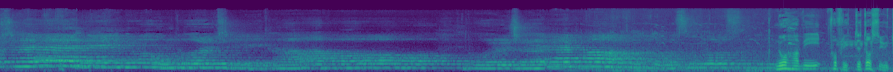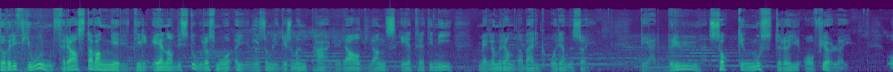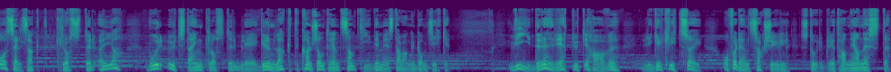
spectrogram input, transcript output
Nå har vi forflyttet oss utover i fjorden, fra Stavanger til en av de store og små øyene som ligger som en perlerad langs E39 mellom Randaberg og Rennesøy. Det er Bru, Sokken, Mosterøy og Fjøløy. Og selvsagt Klosterøya, hvor Utstein kloster ble grunnlagt, kanskje omtrent samtidig med Stavanger domkirke. Videre, rett ut i havet, ligger Kvitsøy, og for den saks skyld Storbritannia neste.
